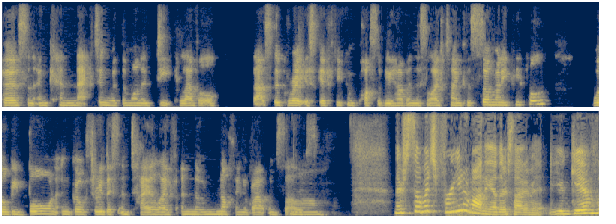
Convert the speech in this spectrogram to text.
person and connecting with them on a deep level, that's the greatest gift you can possibly have in this lifetime. Because so many people will be born and go through this entire life and know nothing about themselves. there's so much freedom on the other side of it. You give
